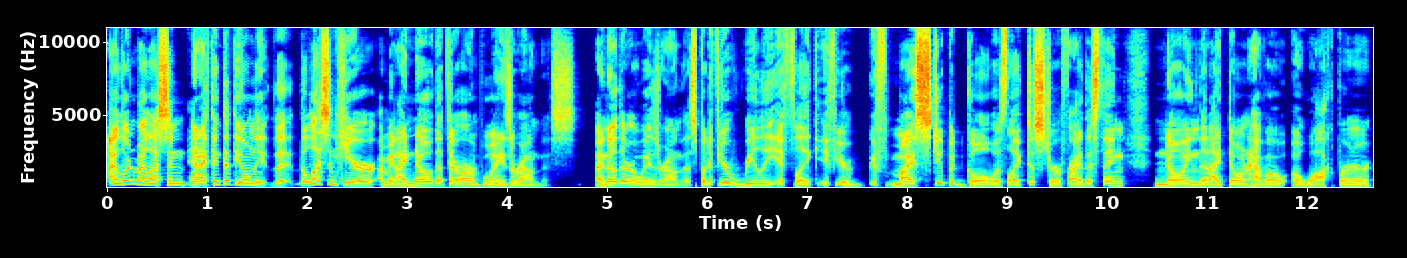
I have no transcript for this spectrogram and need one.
I learned my lesson, and I think that the only the, the lesson here, I mean, I know that there are ways around this. I know there are ways around this, but if you're really, if like, if you're, if my stupid goal was like to stir fry this thing, knowing that I don't have a, a wok burner,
